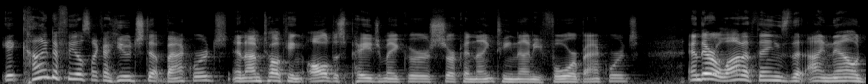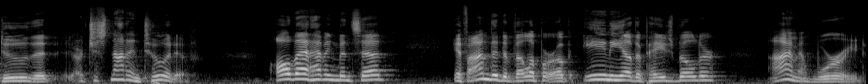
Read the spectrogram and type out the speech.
It kind of feels like a huge step backwards, and I'm talking Aldus PageMaker circa 1994 backwards. And there are a lot of things that I now do that are just not intuitive. All that having been said, if I'm the developer of any other page builder, I'm worried.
